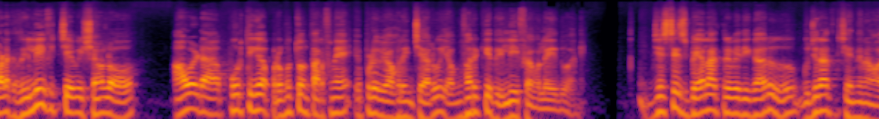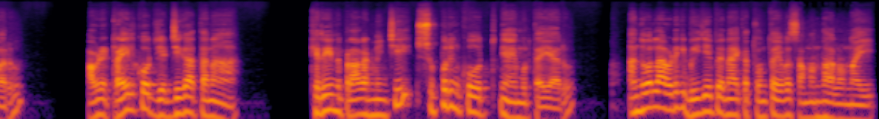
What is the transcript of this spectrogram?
వాళ్ళకి రిలీఫ్ ఇచ్చే విషయంలో ఆవిడ పూర్తిగా ప్రభుత్వం తరఫునే ఎప్పుడు వ్యవహరించారు ఎవ్వరికీ రిలీఫ్ ఇవ్వలేదు అని. జస్టిస్ బేలా త్రివేది గారు గుజరాత్కి చెందినవారు. ఆవిడ ట్రయల్ కోర్ట్ జడ్జిగా తన కెరీర్ని ప్రారంభించి సుప్రీంకోర్టు న్యాయమూర్తి అయ్యారు. అందువల్ల ఆవిడకి బీజేపీ నాయకత్వంతో ఏవో సంబంధాలు ఉన్నాయి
